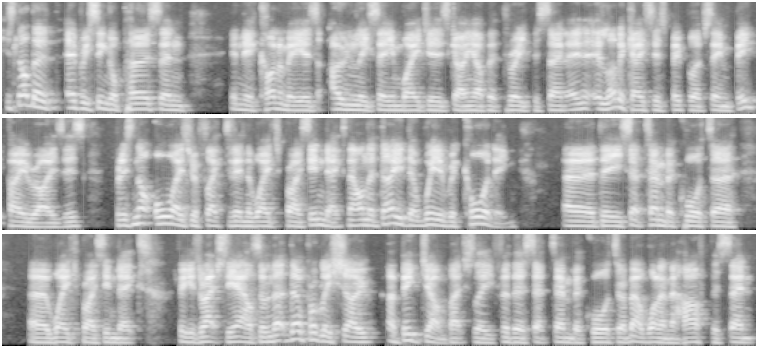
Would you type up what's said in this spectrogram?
it's not that every single person in the economy is only seeing wages going up at 3%. In a lot of cases, people have seen big pay rises, but it's not always reflected in the wage price index. Now, on the day that we're recording, uh, the September quarter uh, wage price index figures are actually out. So that, they'll probably show a big jump actually for the September quarter, about 1.5%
